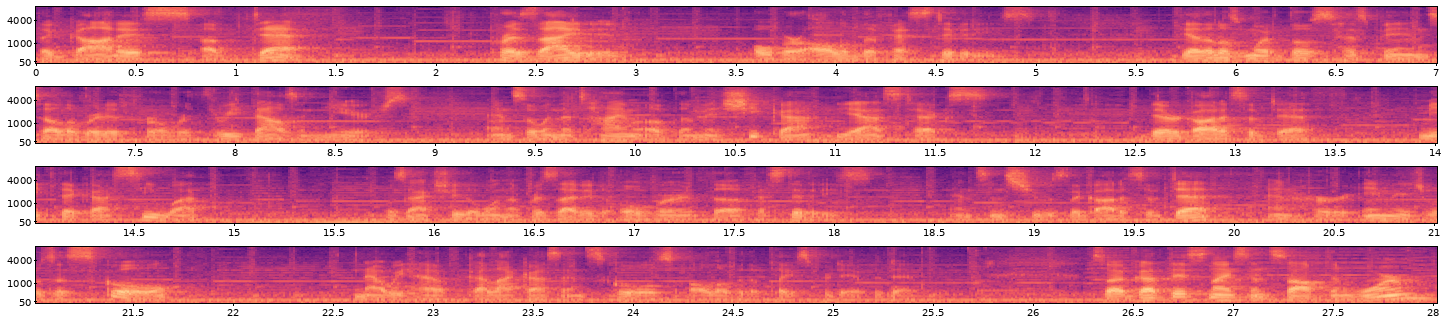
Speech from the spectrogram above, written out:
the goddess of death presided over all of the festivities. Dia de los Muertos has been celebrated for over 3,000 years. And so in the time of the Mexica, the Aztecs, their goddess of death, Mictecacihuatl, was actually the one that presided over the festivities. And since she was the goddess of death and her image was a skull, now we have calacas and skulls all over the place for Day of the Dead. So I've got this nice and soft and warm,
